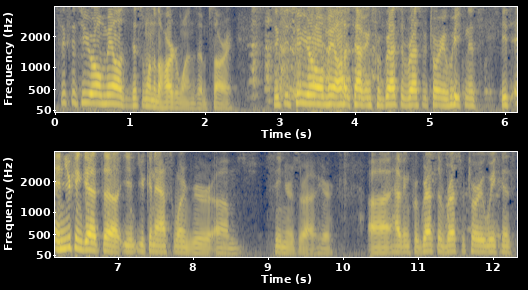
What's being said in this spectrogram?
62 year old male is, this is one of the harder ones, I'm sorry. 62 year old male is having progressive respiratory weakness. He, and you can get, uh, you, you can ask one of your um, seniors are out here. Uh, having progressive respiratory weakness.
